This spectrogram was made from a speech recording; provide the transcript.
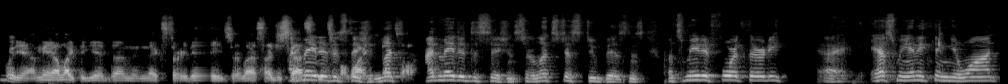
well yeah i mean i'd like to get it done in the next 30 days or less i just got made a decision. Let's, I've made a decision, sir. Let's just do business. Let's meet at four thirty. Uh, ask me anything you want,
